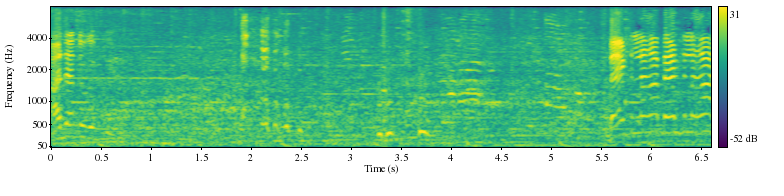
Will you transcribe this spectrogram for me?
आ जा तू गप्पू। बेल्ट लगा बेल्ट लगा।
